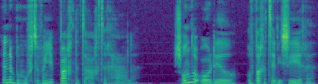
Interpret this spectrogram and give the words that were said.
en de behoeften van je partner te achterhalen, zonder oordeel of bagatelliseren,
